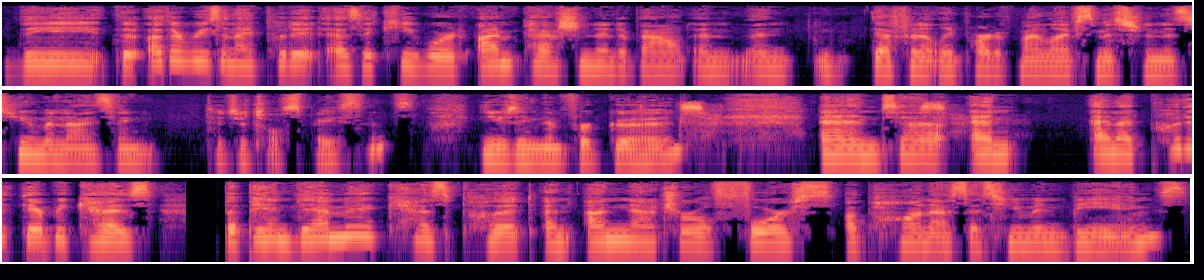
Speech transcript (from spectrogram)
the, the other reason I put it as a keyword I'm passionate about and, and definitely part of my life's mission is humanizing digital spaces, using them for good and uh, and And I put it there because the pandemic has put an unnatural force upon us as human beings,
